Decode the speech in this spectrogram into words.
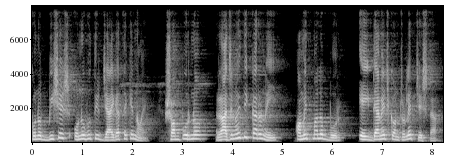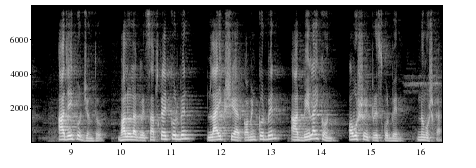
কোনো বিশেষ অনুভূতির জায়গা থেকে নয়। সম্পূর্ণ রাজনৈতিক কারণেই অমিত মালব্যর এই ড্যামেজ কন্ট্রোলের চেষ্টা। আজ এই পর্যন্ত। ভালো লাগলে সাবস্ক্রাইব করবেন, লাইক, শেয়ার, কমেন্ট করবেন আর বেল আইকন অবশ্যই প্রেস করবেন। নমস্কার।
